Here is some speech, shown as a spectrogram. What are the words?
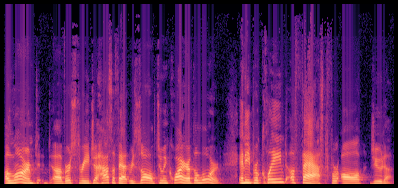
Alarmed, uh, verse 3, Jehoshaphat resolved to inquire of the Lord, and he proclaimed a fast for all Judah.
